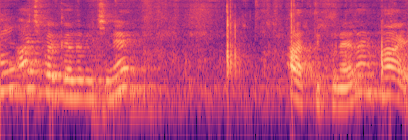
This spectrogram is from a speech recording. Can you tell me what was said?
Ay. Aç bakalım içine. Attık buna da. Hayır.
